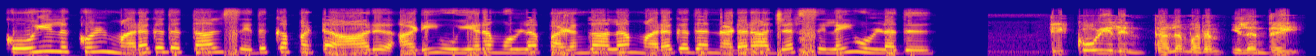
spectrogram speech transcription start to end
கோயிலுக்குள் மரகதத்தால் செதுக்கப்பட்ட ஆறு அடி உயரமுள்ள பழங்கால மரகத நடராஜர் சிலை உள்ளது. இக்கோயிலின் தலமரம் இலந்தை.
